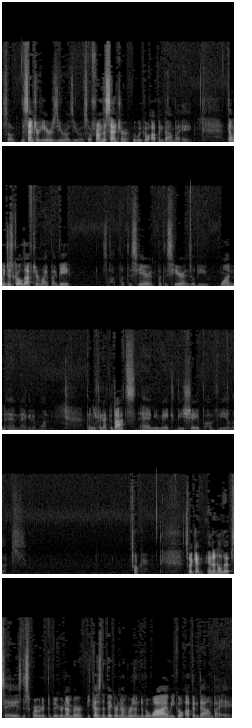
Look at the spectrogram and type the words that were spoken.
So the center here is 0, 0. So from the center, we would go up and down by 8. Then we just go left and right by b. So I'll put this here, and put this here. This will be 1 and negative 1. Then you connect the dots, and you make the shape of the ellipse. Okay. So again, in an ellipse, a is the square root of the bigger number. Because the bigger number is under the y, we go up and down by a.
